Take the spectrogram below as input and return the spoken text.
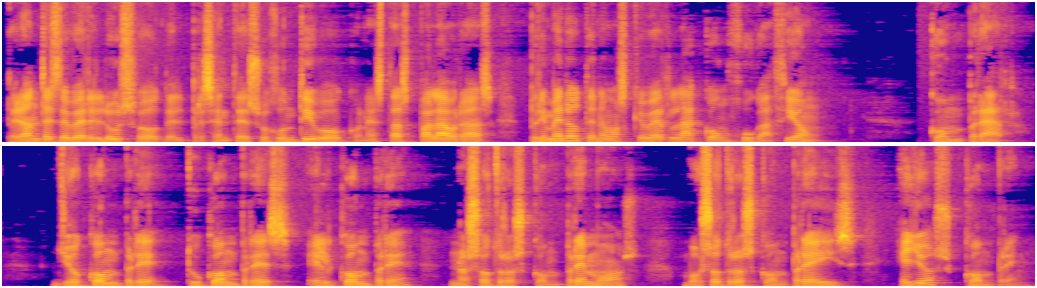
Pero antes de ver el uso del presente de subjuntivo con estas palabras, primero tenemos que ver la conjugación. Comprar. Yo compre, tú compres, él compre, nosotros compremos, vosotros compréis, ellos compren.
